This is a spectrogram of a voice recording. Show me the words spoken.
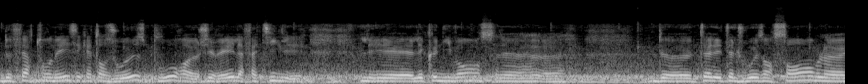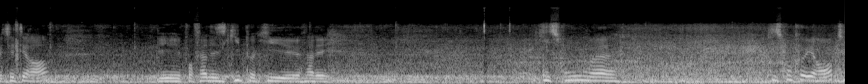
de faire tourner ces 14 joueuses pour euh, gérer la fatigue, les, connivences euh, de telle et telle joueuse ensemble, euh, etc. Et pour faire des équipes qui, enfin, qui seront, qui seront cohérentes.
